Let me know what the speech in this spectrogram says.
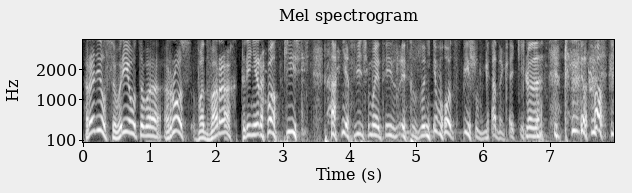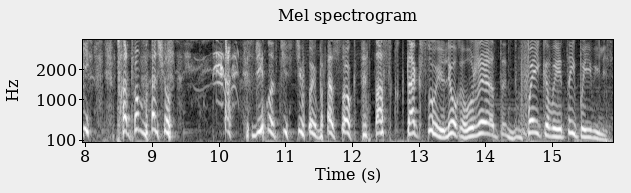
Родился в Реутово, рос во дворах, тренировал кисть. А нет, видимо, это, из- это за него пишут гады какие-то. Тренировал кисть. Потом начал делать кистевой бросок таксую. Леха, уже фейковые ты появились,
